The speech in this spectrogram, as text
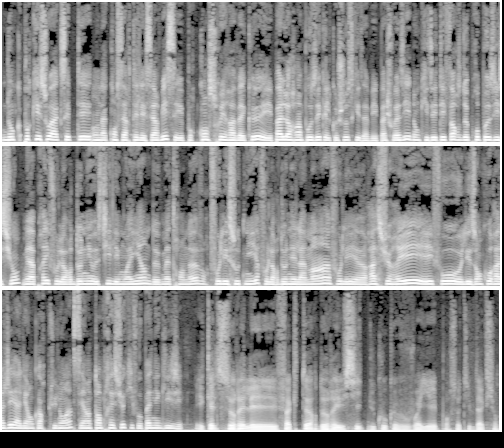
Donc pour qu'ils soient acceptés, on a concerté les services et pour construire avec eux et pas leur imposer quelque chose qu'ils n'avaient pas choisi. Donc ils étaient force de proposition, mais après il faut leur donner aussi les moyens de mettre en œuvre. Il faut les soutenir, il faut leur donner la main, il faut les euh, rassurer et il faut les encourager à aller encore plus loin. C'est un temps précieux qu'il faut pas négliger. Et quels seraient les facteurs de réussite du coup que vous voyez pour ce type d'action?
